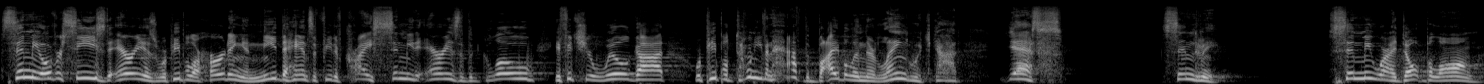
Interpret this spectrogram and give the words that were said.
Send me overseas to areas where people are hurting and need the hands and feet of Christ. Send me to areas of the globe, if it's your will, God, where people don't even have the Bible in their language, God. Yes, send me. Send me where I don't belong.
